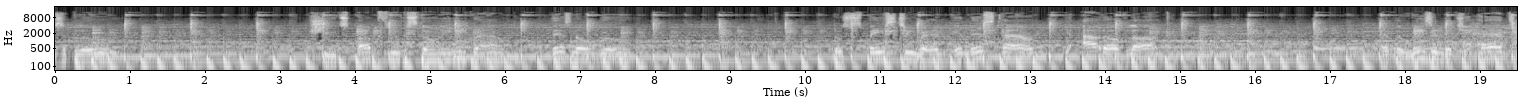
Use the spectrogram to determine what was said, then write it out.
as a balloon shoots up through the stony ground. There's no room, no space to rent in this town. You're out of luck. And the reason that you had to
